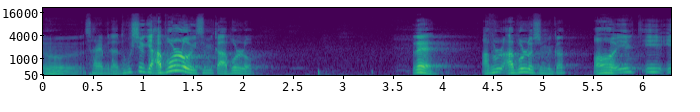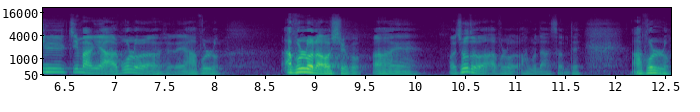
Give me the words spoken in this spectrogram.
어, 사람입니다. 혹시 여기 아볼로 있습니까? 아볼로. 네. 아볼로, 아볼로십니까? 어, 일, 일, 일지망에 아볼로 나오셨네. 네, 아볼로. 아볼로 나오시고. 아, 예. 어, 저도 아볼로 한번 나왔었는데. 아볼로.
